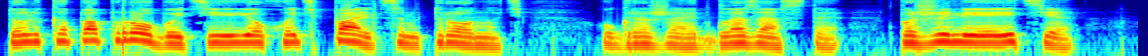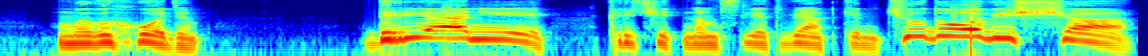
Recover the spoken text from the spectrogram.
«Только попробуйте ее хоть пальцем тронуть», — угрожает глазастая. «Пожалеете!» Мы выходим. «Дряни!» кричит нам вслед Вяткин. «Чудовища!»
